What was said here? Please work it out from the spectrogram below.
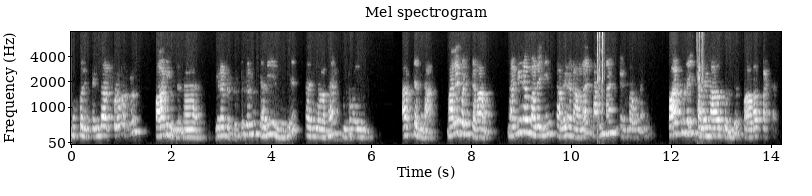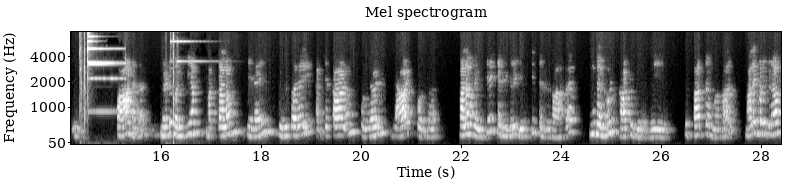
முப்பது பெண்கார் புலவர்களும் பாடியுள்ளனர். இரண்டு சுட்டுகளும் சரி என்பது சரியான விடை அடுத்ததுனா மலைபடுக்கலாம் நவீன மலையின் தலைவனான கண்ணன் என்பவனை பாட்டுடை தலைவனாக கொண்டு பாடப்பட்டது பாணர் நெடுவஞ்சியம் மக்களம் திணை திருப்பறை பஞ்சத்தாளம் புயல் யாழ் போன்ற பல வகை இசைக்கருவிகளை எடுத்து செல்வதாக இந்த நூல் காட்டுகிறது. பார்த்தோம்னால் மலைபடுகிறான்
